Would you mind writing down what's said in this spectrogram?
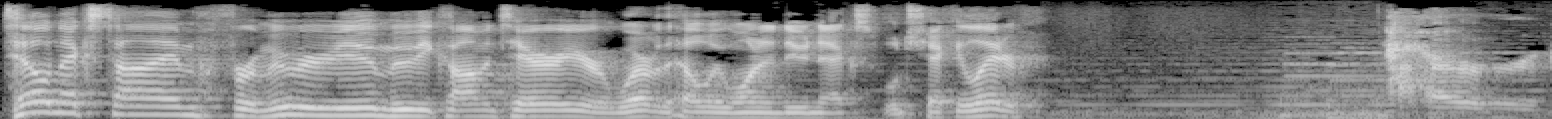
Till next time for a movie review, movie commentary, or whatever the hell we want to do next, we'll check you later. Harg.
